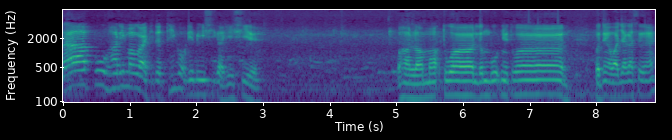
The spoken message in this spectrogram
Rapu harimau guys. Kita tengok dia berisi guys, isi dia. Wah, lama tuan, lembutnya tuan. Kau tengok wajah rasa eh.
